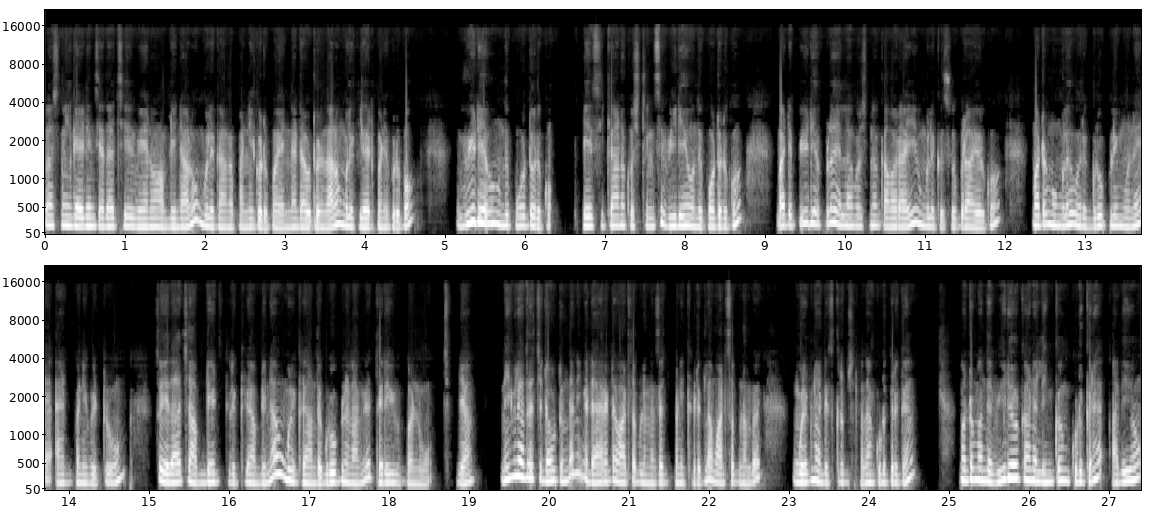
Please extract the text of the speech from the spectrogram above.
பர்சனல் கைடன்ஸ் ஏதாச்சும் வேணும் அப்படின்னாலும் உங்களுக்கு நாங்கள் பண்ணி கொடுப்போம். என்ன டவுட் இருந்தாலும் உங்களுக்கு கிளியர் பண்ணி கொடுப்போம். வீடியோவும் வந்து போட்டு இருக்கும் பேசிக்கான கொஸ்டின்ஸ் வீடியோ வந்து போட்டிருக்கும். பட் பிடிஎஃப்பில் எல்லா கொஸ்டினும் கவர் ஆகி உங்களுக்கு சூப்பராக இருக்கும். மற்றும் உங்களை ஒரு குரூப்லேயும் ஒன்று ஆட் பண்ணி விட்டுருவோம். ஸோ ஏதாச்சும் அப்டேட் இருக்குது அப்படின்னா உங்களுக்கு அந்த குரூப்பில் நாங்கள் தெரிவு பண்ணுவோம். சரியா? நீங்களும் ஏதாச்சும் டவுட் இருந்தால் நீங்கள் டேரெக்டாக வாட்ஸ்அப்பில் மெசேஜ் பண்ணி கேட்டுக்கலாம். வாட்ஸ்அப் நம்பர் உங்களுக்கு நான் டிஸ்கிரிப்ஷனில் தான் கொடுத்துருக்கேன். மற்றும் அந்த வீடியோக்கான லிங்க்கும் கொடுக்குறேன். அதையும்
